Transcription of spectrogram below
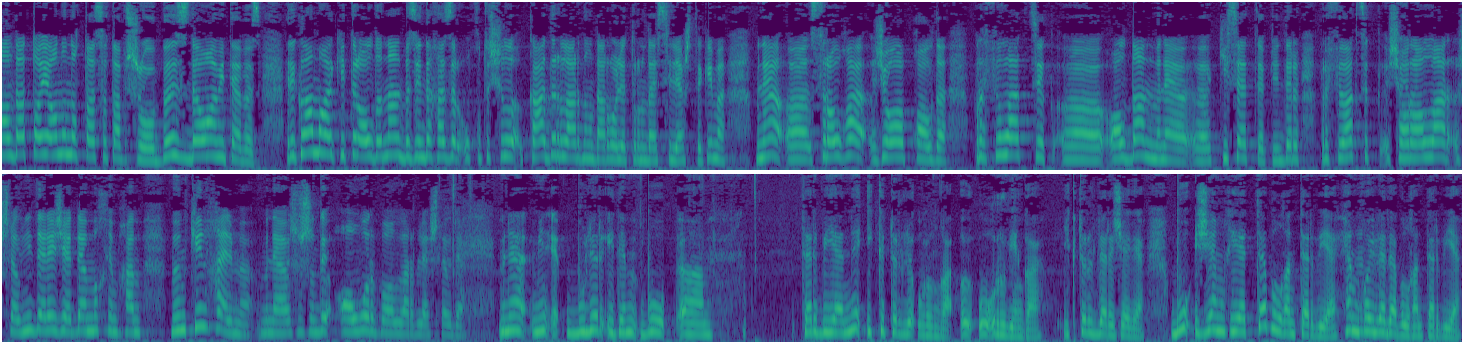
Яңа гасыр каналында таяну ноктасы тапшыру. Без дәвам итәбез. Рекламага китер алдыннан без инде хәзер укытучы кадрларның да роле турында сөйләштек, име? Менә э, сорауга җавап калды. Профилактик алдан э, кисәтеп, ниндер профилактик чаралар эшләү ни дәрәҗәдә мөһим һәм мөмкин хәлме? Менә шушындый авыр балалар белән эшләүдә. Менә мин бүлер идем бу тәрбияне ике төрле урынга, уровеньга, ике төрле дәрәҗәгә. Бу җәмгыятьтә булган тәрбия һәм гаиләдә булган тәрбия.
